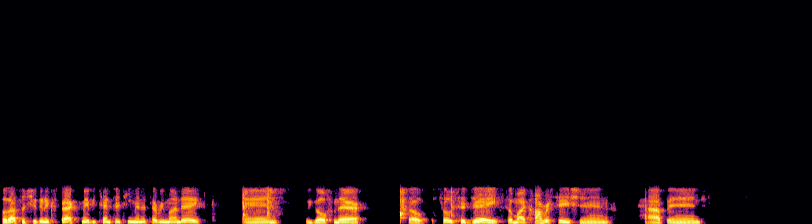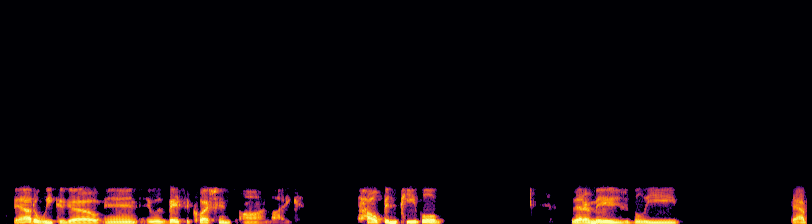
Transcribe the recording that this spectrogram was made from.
so that's what you can expect, maybe 10, 15 minutes every Monday. And we go from there. So, so today, so my conversation happened about a week ago, and it was basic questions on like helping people that are majorly they have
